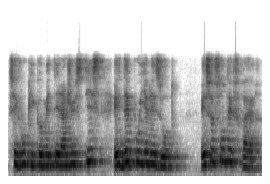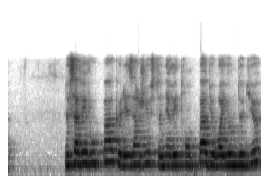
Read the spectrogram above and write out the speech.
c'est vous qui commettez l'injustice et dépouillez les autres. Et ce sont des frères. Ne savez-vous pas que les injustes n'hériteront pas du royaume de Dieu?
